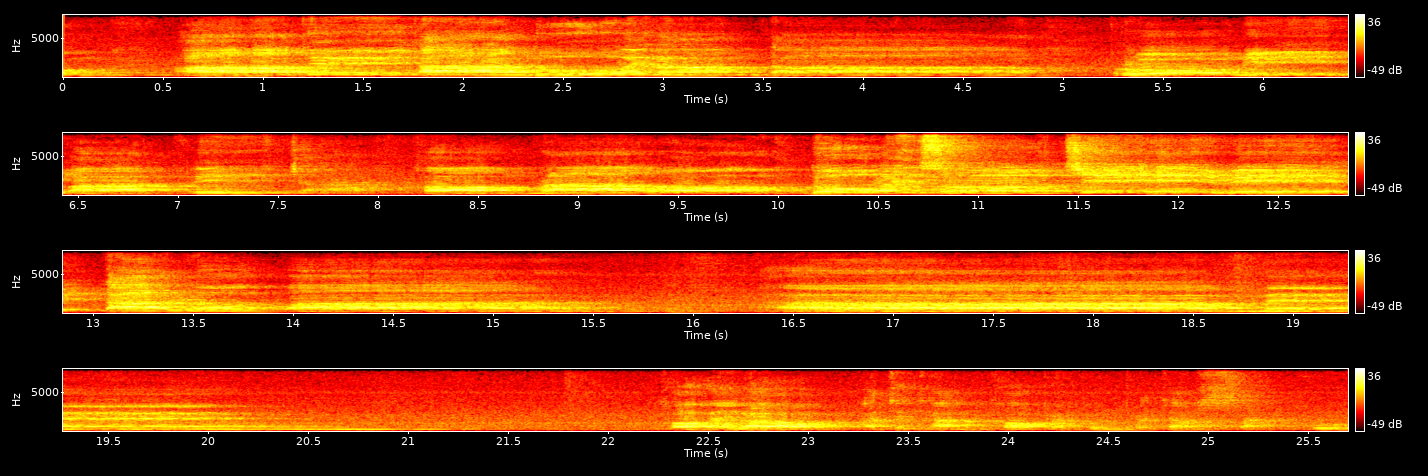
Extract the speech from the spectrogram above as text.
งค์อาธิษฐานด้วยน้ำตาโปรนิบัติคริสตจักรของพระ สักครู่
